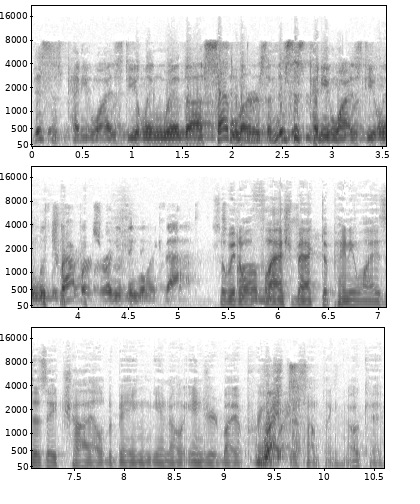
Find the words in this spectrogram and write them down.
this is Pennywise dealing with uh, settlers, and this is Pennywise dealing with trappers, or anything like that. So we don't Um, flash back to Pennywise as a child being, you know, injured by a priest Right. or something. Okay.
